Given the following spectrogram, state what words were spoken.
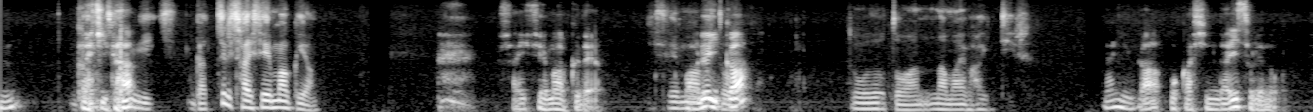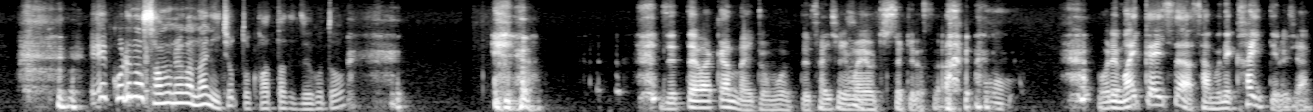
ん？がっつり、がっつり再生マークやん。再生マークだよ。再生マークと悪いか？堂々とは名前が入っている。何がおかしいんだい？それの。え、これのサムネが何？ちょっと変わったってどういうこと？いや、絶対わかんないと思うって最初に前置きしたけどさ、うん 俺毎回さ、サムネ書いてるじゃん。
